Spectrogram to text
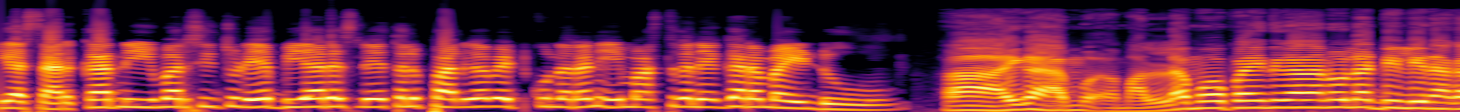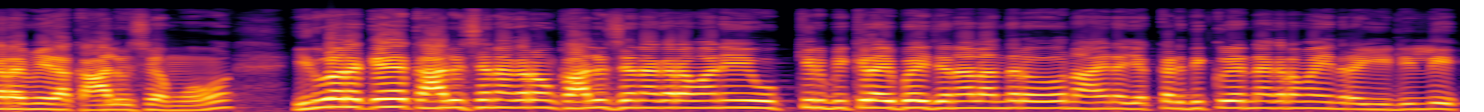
ఇక సర్కార్ని విమర్శించుడే బీఆర్ఎస్ నేతలు పనిగా పెట్టుకున్నారని మస్తుగా నెగ్గరమైండు. ఇక మ- మళ్ళా మోపైంది కదా నువ్వు ఢిల్లీ నగరం మీద కాలుష్యము. ఇదివరకే కాలుష్య నగరం కాలుష్య నగరం అని ఉక్కిరి బిక్కిరి అయిపోయి జనాలందరూ నాయన ఎక్కడ దిక్కులేని నగరం అయిందిరా ఈ ఢిల్లీ?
